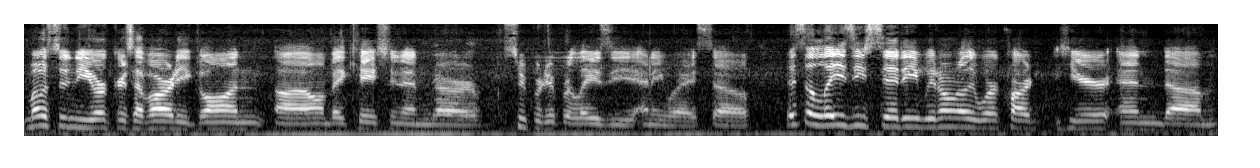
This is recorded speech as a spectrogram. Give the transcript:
most of the New Yorkers have already gone uh, on vacation and are super duper lazy anyway. So it's a lazy city. We don't really work hard here, and um,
